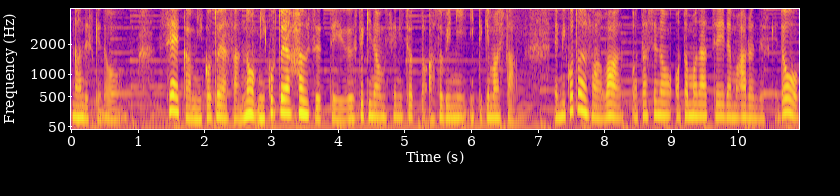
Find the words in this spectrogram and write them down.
なんですけど聖火みこと屋さんのみこと屋ハウスっていう素敵なお店にちょっと遊びに行ってきました。えみこと屋さんは私のお友達でもあるんですけど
